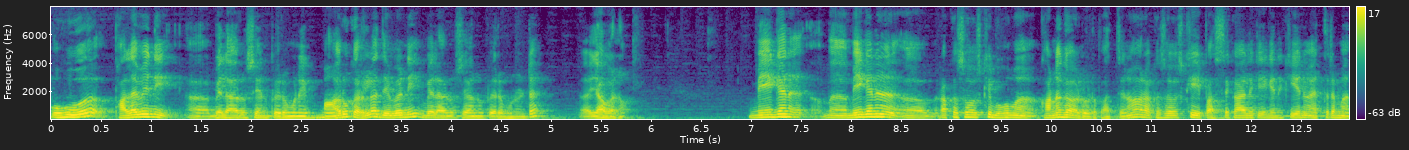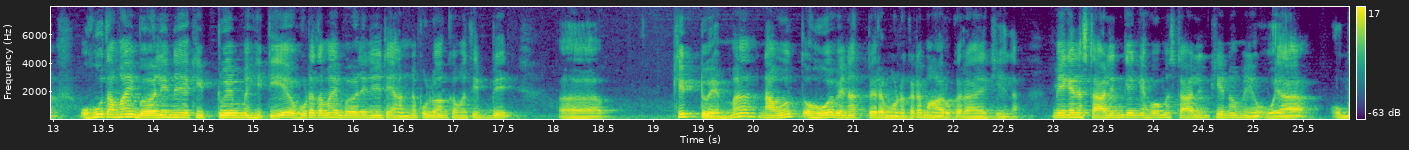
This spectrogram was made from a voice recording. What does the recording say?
ඔහුව පළවෙනි බෙලාරුසියන් පෙරමුණේ මාරු කරලා දෙවනි බෙලාරුසියානු පෙරමුණට යවනවා. මේ ගැන මේ ගැන රකසෝස්කි බොහොම කනගාටුවට පත්වෙනවා රකසෝස්කි පස්සෙ කාලෙක ගැන කියන ඇතරම ඔහු තමයි බර්ලිනය කිට්ටුවෙන්ම හිටිය. ඔහුට තමයි බර්ලිනයට යන්න පුළුවන්කම තිබ්බේ කිට්ටුවෙන්ම. නමුත් ඔහුව වෙනත් පෙරමුණකට මාරු කරාය කියලා. මේ ගැන ස්ටාලින්ගෙන් ඇහෝම ස්ටාලින් කියන මේ ඔයා ඔබ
